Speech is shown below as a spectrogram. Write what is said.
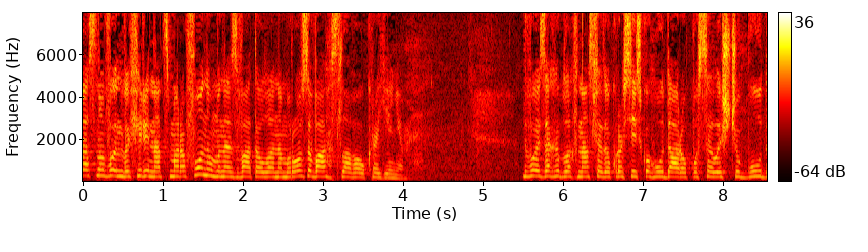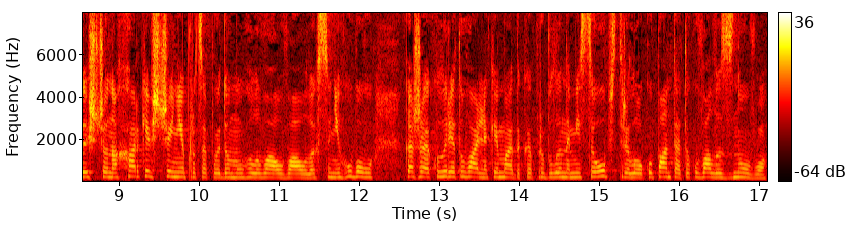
Час новин в ефірі нацмарафону. Мене звати Олена Морозова. Слава Україні. Двоє загиблих внаслідок російського удару по селищу Буди, що на Харківщині. Про це повідомив голова ОВА Олег Синігубов. Каже, коли рятувальники і медики прибули на місце обстрілу, окупанти атакували знову.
